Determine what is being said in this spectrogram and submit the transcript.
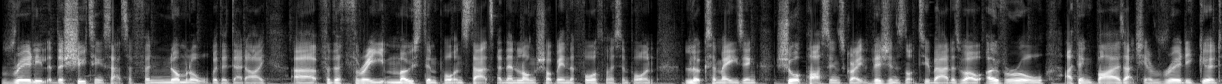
Really, the shooting stats are phenomenal with a dead eye. Uh, for the three most important stats, and then long shot being the fourth most important, looks amazing. Short passing is great. Vision's not too bad as well. Overall, I think Beier is actually a really good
